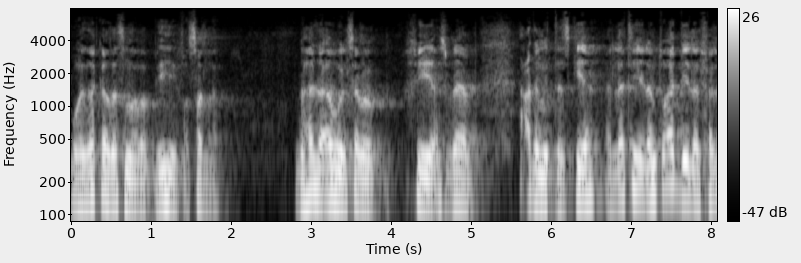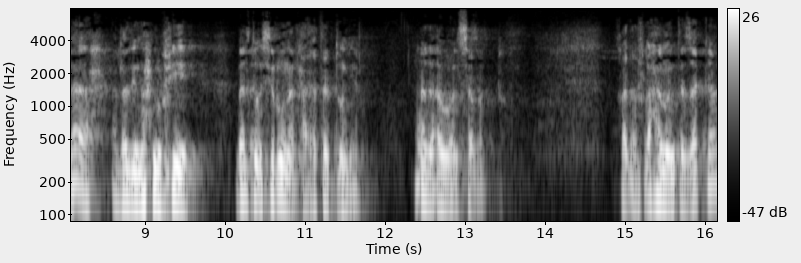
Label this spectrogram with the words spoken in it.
وذكر اسم ربه فصلى. بهذا أول سبب في أسباب عدم التزكية التي لم تؤدي إلى الفلاح الذي نحن فيه بل تؤثرون الحياة الدنيا. هذا أول سبب. قد أفلح من تزكى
